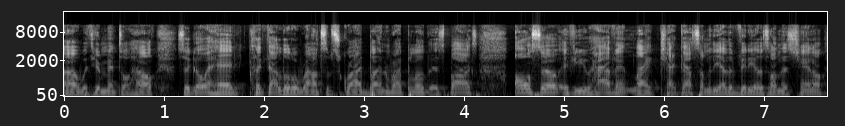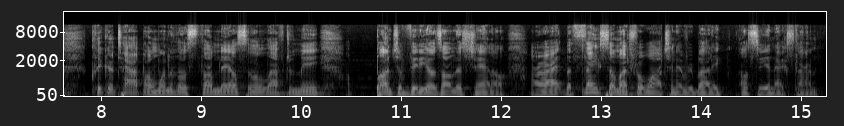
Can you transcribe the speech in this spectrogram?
uh, with your mental health. So go ahead, click that little round subscribe button right below this box. Also, if you haven't like checked out some of the other videos on this channel, click or tap on one of those thumbnails to the left of me. A bunch of videos on this channel, all right? But thanks so much for watching, everybody. I'll see you next time.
